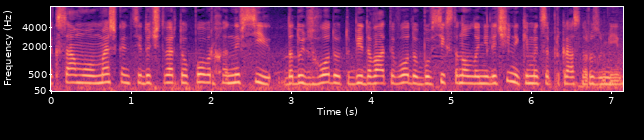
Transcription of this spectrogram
Так само мешканці до четвертого поверха не всі дадуть згоду тобі давати воду, бо всіх встановлені лічильники, ми це прекрасно розуміємо.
